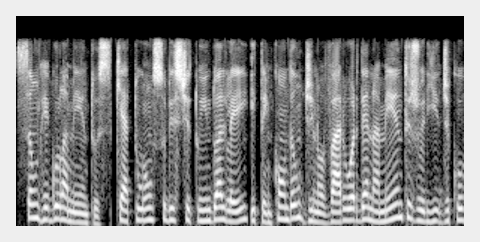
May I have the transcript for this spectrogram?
São regulamentos que atuam substituindo a lei e têm condão de inovar o ordenamento jurídico,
